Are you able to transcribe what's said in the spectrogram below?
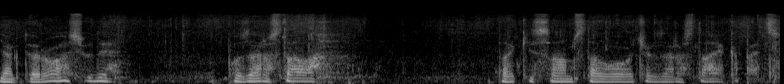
Як дорога сюди позаростала, так і сам ставочок заростає капець.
